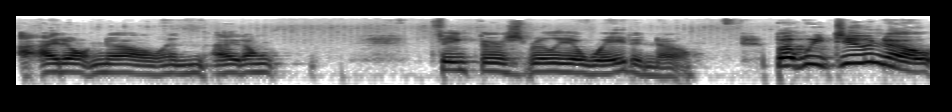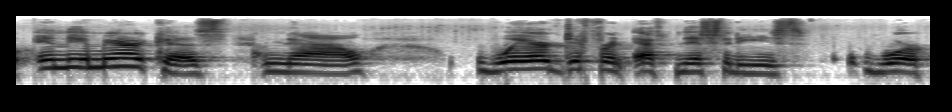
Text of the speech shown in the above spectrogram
I don't know, and I don't think there's really a way to know. But we do know in the Americas now where different ethnicities were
